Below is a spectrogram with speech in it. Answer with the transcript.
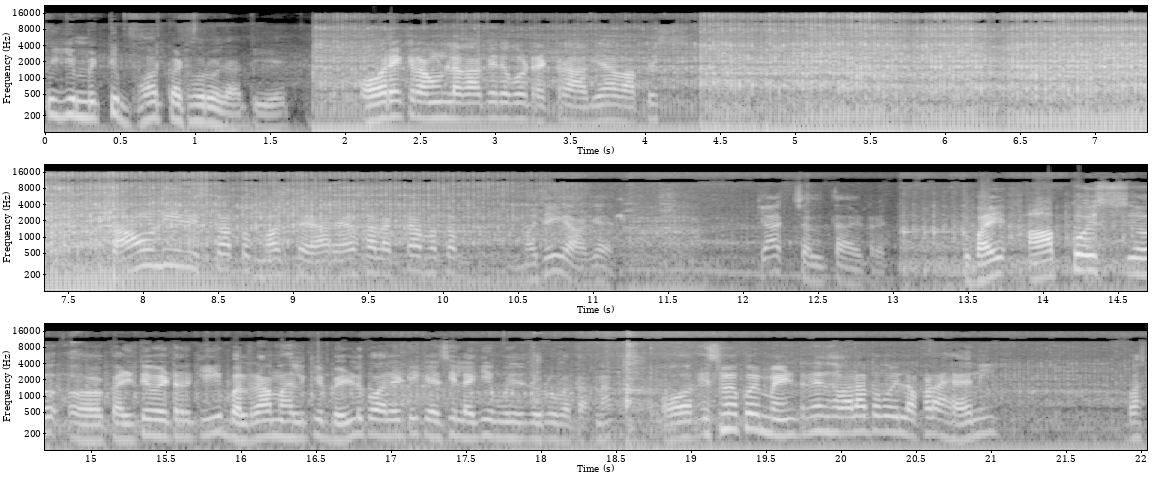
तो ये मिट्टी बहुत कठोर हो जाती है। और एक राउंड लगा के देखो, ट्रैक्टर आ गया वापस। साउंड ही इसका तो मस्त है यार, ऐसा लगता है मतलब मज़े ही आ गया क्या चलता है ट्रैक्टर? तो भाई, आपको इस कल्टीवेटर की, बलराम हल की बिल्ड क्वालिटी कैसी लगी, मुझे ज़रूर बताना। और इसमें कोई मेंटेनेंस वाला तो कोई लफड़ा है नहीं। बस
